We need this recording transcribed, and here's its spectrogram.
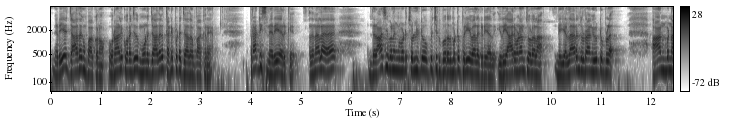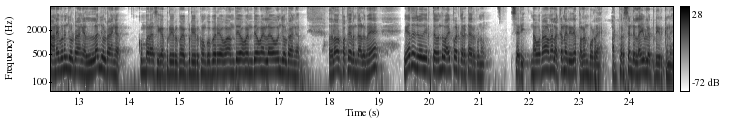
நிறைய ஜாதகம் பார்க்குறோம். ஒரு நாளைக்கு குறைஞ்சது மூணு ஜாதகம் தனிப்பட்ட ஜாதகம் பார்க்குறேன். ப்ராக்டிஸ் நிறைய இருக்குது அதனால் இந்த ராசி பலன்கள் மட்டும் சொல்லிட்டு ஒப்பிச்சிட்டு போகிறது மட்டும் பெரிய வேலை கிடையாது. இது யார் வேணாலும் சொல்லலாம். இன்றைக்கி எல்லாரும் சொல்கிறாங்க யூடியூப்பில் ஆண் பெண் அனைவரும் சொல்கிறாங்க எல்லாம் சொல்கிறாங்க கும்பராசிக்கு அப்படி இருக்கும் இப்படி இருக்கும். குபேர யோகம் அந்த யோகம் இந்த யோகம் எல்லா யோகம் சொல்கிறாங்க அதெல்லாம் ஒரு பக்கம் இருந்தாலுமே வேத ஜோதிடத்தை வந்து வாய்ப்பாடு கரெக்டாக இருக்கணும். சரி நான் ஒரு நாள் வேணால் லக்கண ரீதியாக பலன் போடுறேன். அட் பர்சன்ட் லைவில் எப்படி இருக்குன்னு.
